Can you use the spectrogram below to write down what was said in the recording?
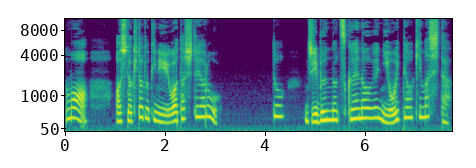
まあ、明日来た時に渡してやろう。と、自分の机の上に置いておきました。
